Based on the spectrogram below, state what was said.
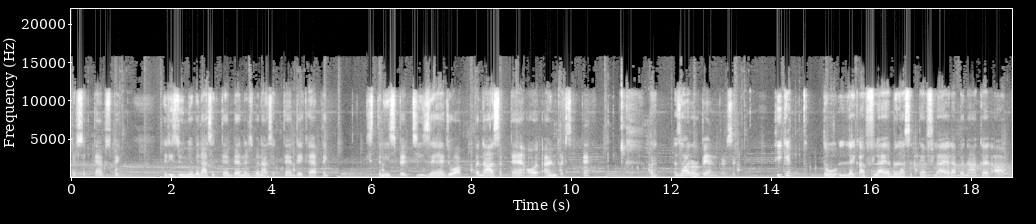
कर सकते हैं आप इस पर रिज्यूमे बना सकते हैं बैनर्स बना सकते हैं। देखा है आपने कितनी इस पर चीज़ें हैं जो आप बना सकते हैं और अर्न कर सकते हैं। और हज़ारों रुपये अर्न कर सकते हैं। ठीक है? तो लाइक आप फ्लायर बना सकते हैं। फ्लायर आप बनाकर आप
